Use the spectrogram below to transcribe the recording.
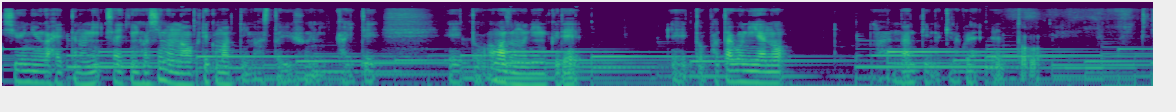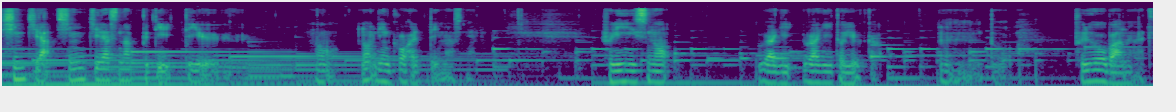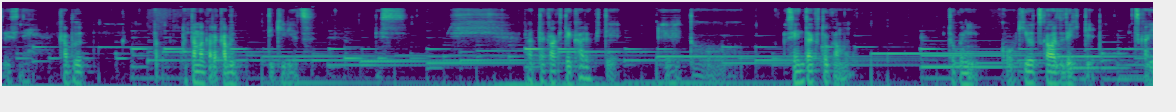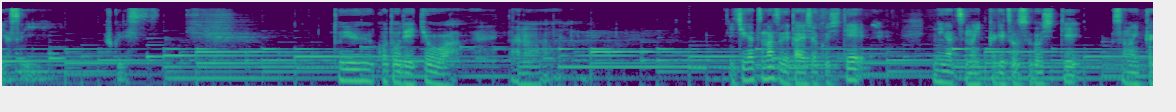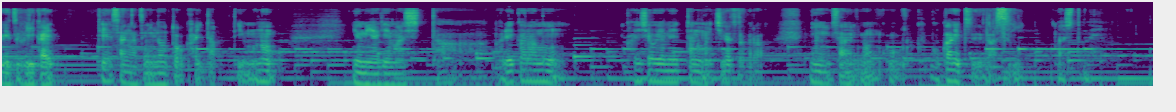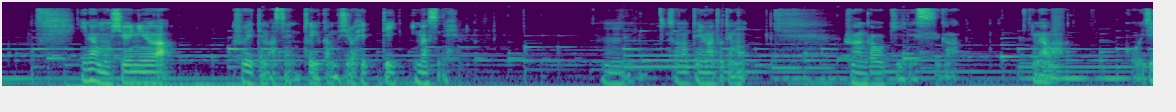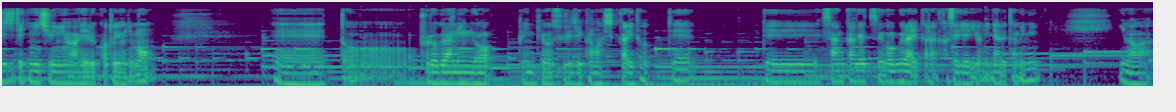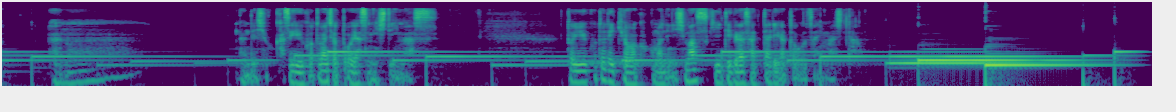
収入が減ったのに最近欲しいものが多くて困っていますというふうに書いてえっ、ー、と Amazon のリンクでえっ、ー、とパタゴニアの何て言うんだっけなこれえっ、ー、とシンチラシンチラスナップティーっていうののリンクを貼っていますね。フリースの上着上着というかうんとプルオーバーのやつですね。かぶ頭からかぶって着るやつですあったかくて軽くてえっ、ー、と洗濯とかも特にこう気を使わずできて使いやすい服です。ということで今日はあの1月末で退職して2月の1ヶ月を過ごしてその1ヶ月振り返ってて3月にノートを書いたっていうものを読み上げました。あれからもう会社を辞めたのが1月だから23455ヶ月が過ぎましたね。今も収入は増えてません。というかむしろ減っていますね。うん。その点はとても不安が大きいですが今はこう一時的に収入を上げることよりもえー、っとプログラミングを勉強する時間をしっかりとってで3ヶ月後ぐらいから稼げるようになるために今はあの何でしょう稼ぐことはちょっとお休みしています。ということで今日はここまでにします。聞いてくださってありがとうございました。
